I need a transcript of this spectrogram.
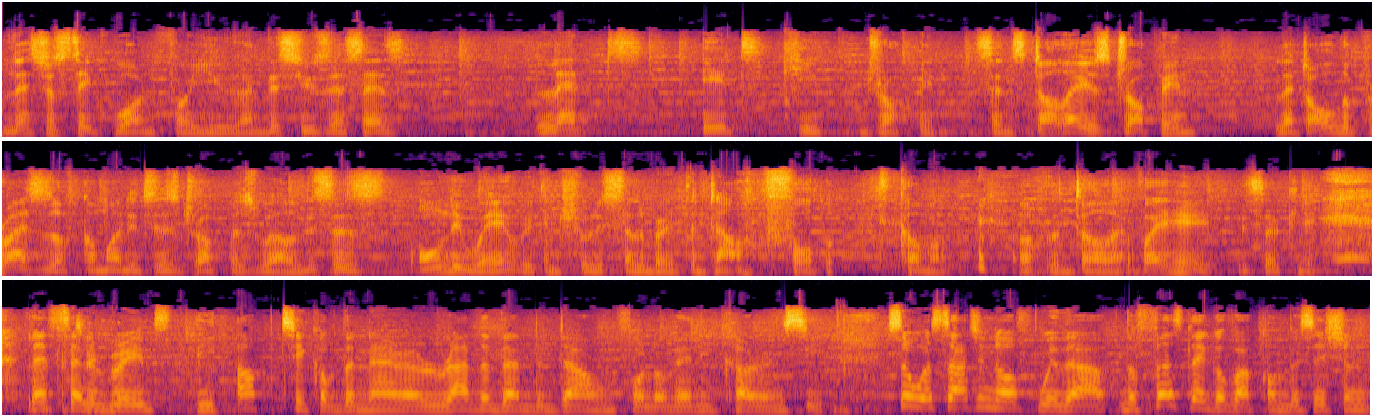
let's just take one for you. And this user says, let it keep dropping. Since dollar is dropping, let all the prices of commodities drop as well. This is only way we can truly celebrate the downfall, come on, of the dollar. But hey, it's okay. Let's celebrate the uptick of the naira rather than the downfall of any currency. So we're starting off with uh, the first leg of our conversation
